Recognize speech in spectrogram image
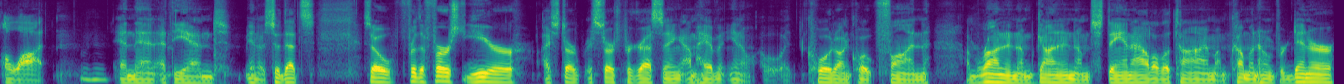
a lot Mhm. and then at the end you know so that's so for the first year i start it starts progressing. I'm having you know quote unquote fun. I'm running i'm gunning i'm staying out all the time. I'm coming home for dinner.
